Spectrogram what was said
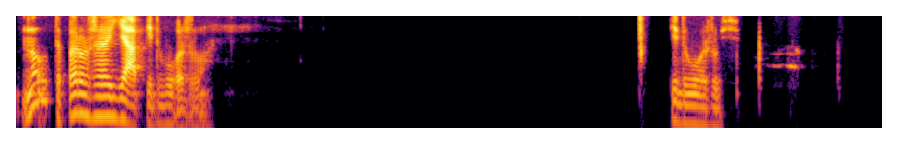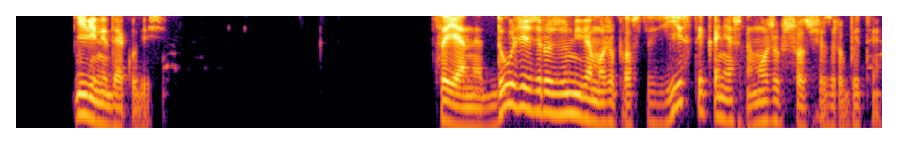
Ну, тепер уже я підвожу. Підвожусь. І він іде кудись. Це я не дуже зрозумів. Я можу просто з'їсти, звісно. Можу що ще зробити.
